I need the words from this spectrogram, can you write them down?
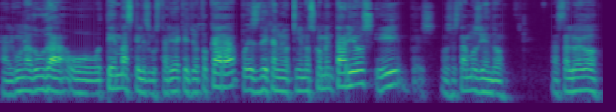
alguna duda o temas que les gustaría que yo tocara, pues déjenlo aquí en los comentarios y pues nos estamos viendo. Hasta luego.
